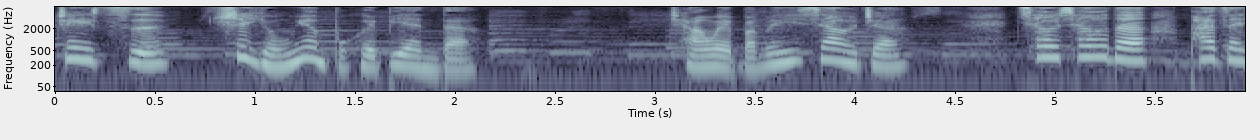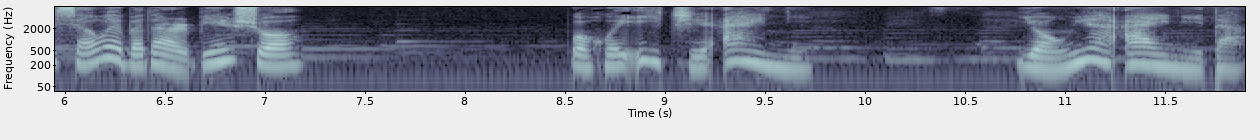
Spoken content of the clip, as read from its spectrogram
这次是永远不会变的。长尾巴微笑着，悄悄地趴在小尾巴的耳边说：“我会一直爱你，永远爱你的。”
